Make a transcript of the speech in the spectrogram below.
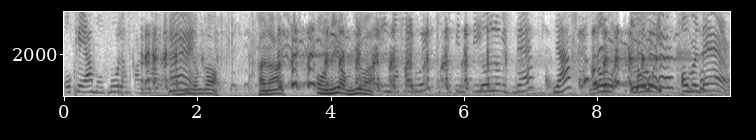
ok à the highway, you can see. Lulu is there. Yeah. Lulu, Lulu is over there.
